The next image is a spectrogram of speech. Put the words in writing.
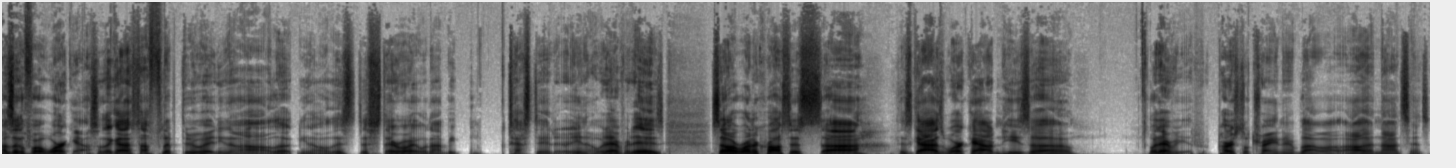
I was looking for a workout. So like I, I flipped through it, you know, oh look, you know, this this steroid will not be tested or, you know, whatever it is. So I run across this uh this guy's workout and he's uh whatever he is, personal trainer, blah blah blah, all that nonsense.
